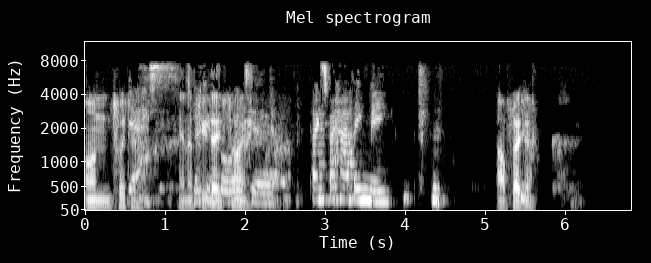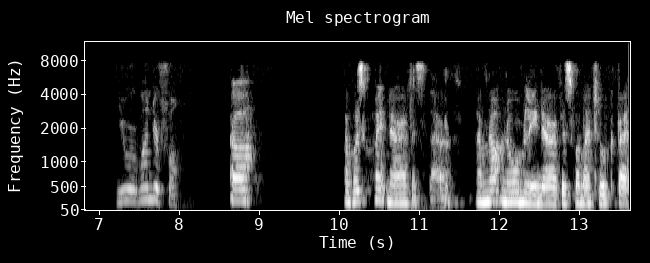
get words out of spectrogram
on Twitter Yes. in a few days' time. Thanks for having me. Our pleasure. You were wonderful. Oh, I was quite nervous though. I'm not normally nervous when I talk about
